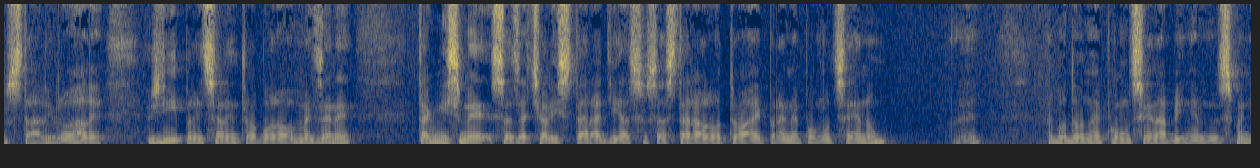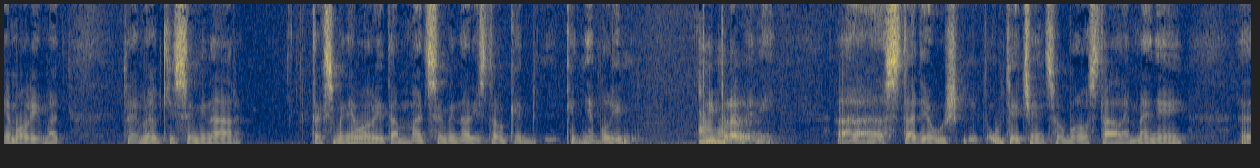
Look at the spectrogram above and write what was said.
ustálilo. Ale vždy predsa len to bolo obmedzené. Tak my sme sa začali starať, ja som sa staral o to aj pre Nepomucénom, ne? Lebo do Nepomucéna by ne, sme nemohli mať, to je veľký seminár, tak sme nemohli tam mať seminaristov, keď, keď neboli pripravení. A stade už utečencov bolo stále menej E,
